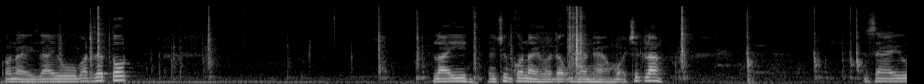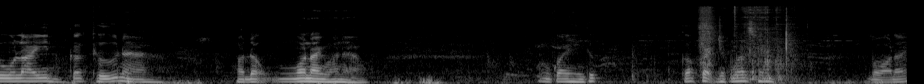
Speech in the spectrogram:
Con này Zayo bắt rất tốt. Line nói chung con này hoạt động hoàn hảo mọi chức năng. Zayo line các thứ là hoạt động ngon lành hoàn hảo. Quay hình thức có cạnh cho mắt xem. Vỏ đấy.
